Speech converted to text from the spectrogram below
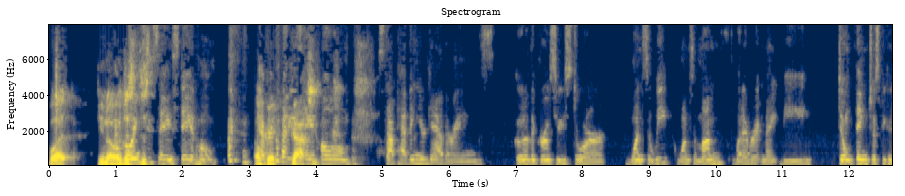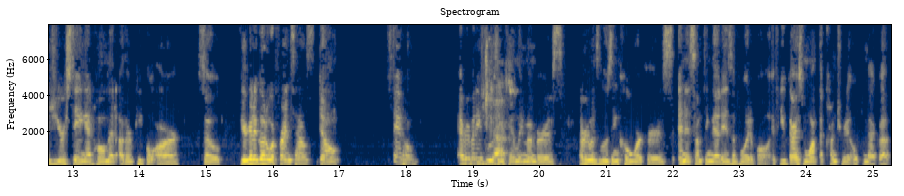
but you know, I'm just going to say stay at home. Okay, Everybody stay at home. Stop having your gatherings. Go to the grocery store once a week, once a month, whatever it might be. Don't think just because you're staying at home that other people are. So if you're going to go to a friend's house, don't. Stay at home. Everybody's losing family members. Everyone's losing coworkers, and it's something that is avoidable. If you guys want the country to open back up,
